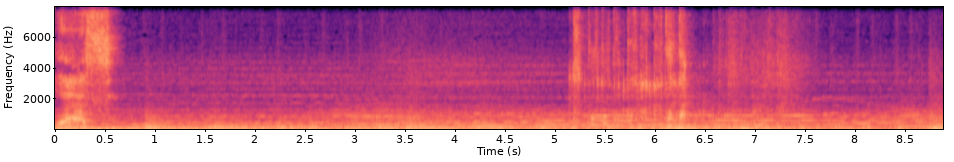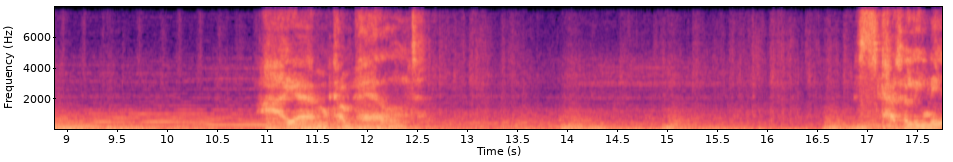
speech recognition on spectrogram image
Yes. I am compelled. Scatolini?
